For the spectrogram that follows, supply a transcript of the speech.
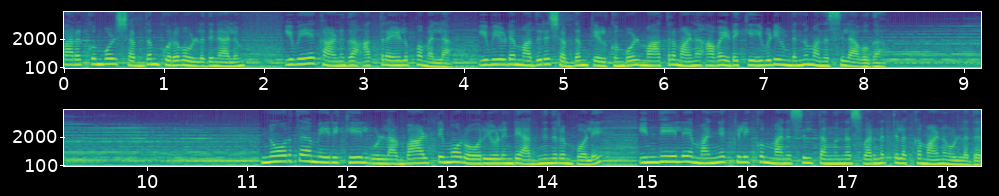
പറക്കുമ്പോൾ ശബ്ദം കുറവുള്ളതിനാലും ഇവയെ കാണുക അത്ര എളുപ്പമല്ല. ഇവയുടെ മധുര ശബ്ദം കേൾക്കുമ്പോൾ മാത്രമാണ് അവ ഇടയ്ക്ക് ഇവിടെയുണ്ടെന്ന് മനസ്സിലാവുക. നോർത്ത് അമേരിക്കയിൽ ഉള്ള ബാൾട്ടിമോർ ഓറിയോളിന്റെ അഗ്നിനിറം പോലെ ഇന്ത്യയിലെ മഞ്ഞക്കിളിക്കും മനസ്സിൽ തങ്ങുന്ന സ്വർണത്തിളക്കമാണ് ഉള്ളത്.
